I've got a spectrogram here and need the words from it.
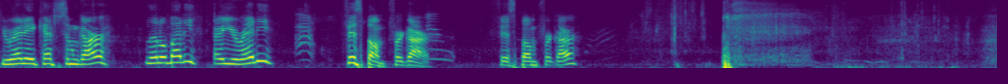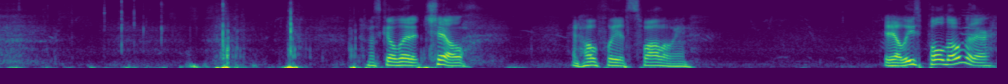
You ready to catch some gar, little buddy? Are you ready? Fist bump for gar. Fist bump for gar. Let's go let it chill and hopefully it's swallowing. It at least pulled over there.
